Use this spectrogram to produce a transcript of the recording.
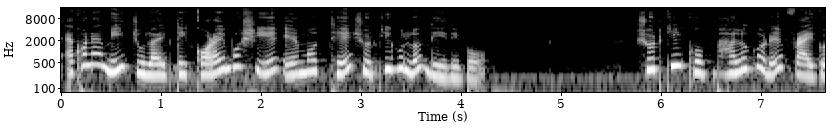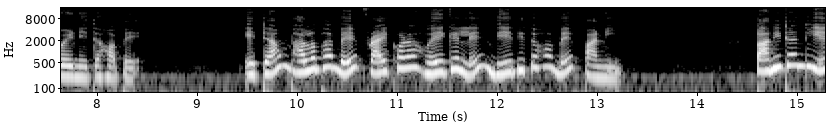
এখন আমি চুলা একটি কড়াই বসিয়ে এর মধ্যে শুটকিগুলো দিয়ে দিব। শুটকি খুব ভালো করে ফ্রাই করে নিতে হবে। এটা ভালোভাবে ফ্রাই করা হয়ে গেলে দিয়ে দিতে হবে পানি। পানিটা দিয়ে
